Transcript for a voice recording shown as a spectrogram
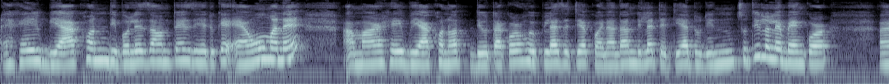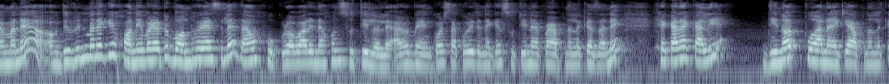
সেই বিয়াখন দিবলৈ যাওঁতে যিহেতুকে এওঁ মানে আমাৰ সেই বিয়াখনত দেউতাকৰ হৈ পেলাই যেতিয়া কন্যাদান দিলে তেতিয়া দুদিন ছুটি ল'লে বেংকৰ। মানে দুদিন মানে কি শনিবাৰেতো বন্ধই আছিলে তেওঁ শুক্ৰবাৰ দিনাখন ছুটি ল'লে আৰু বেংকৰ চাকৰি তেনেকৈ ছুটি নাপায় আপোনালোকে জানে। সেইকাৰণে কালি দিনত পোৱা নাইকিয়া আপোনালোকে।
